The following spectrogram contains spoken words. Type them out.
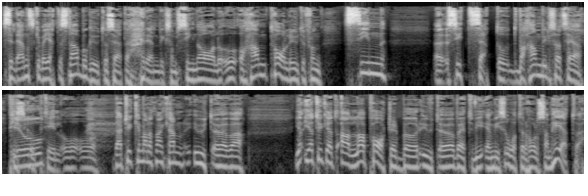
Zelensky var jättesnabb att gå ut och säga att det här är en liksom signal och, och han talar utifrån sin, eh, sitt sätt och vad han vill så att säga piska Jo. upp till. Och, och där tycker man att man kan utöva jag, jag tycker att alla parter bör utöva ett, en viss återhållsamhet. Va?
